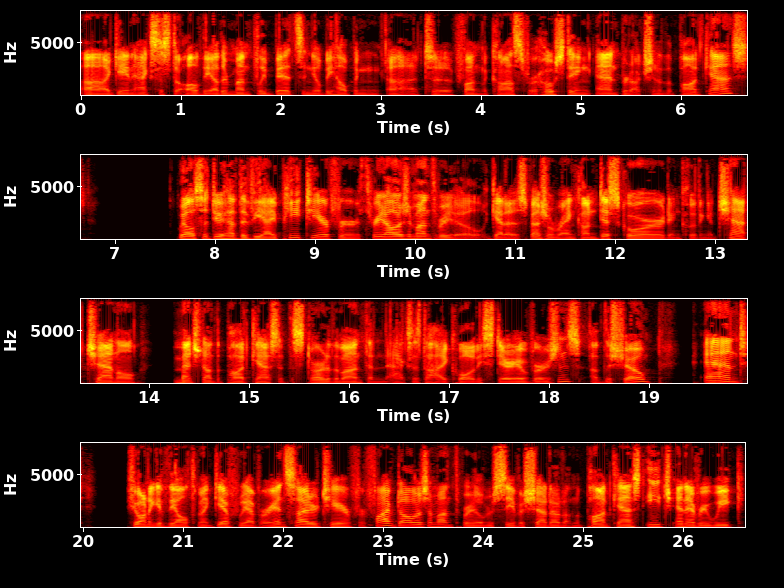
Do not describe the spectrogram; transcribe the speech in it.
uh, gain access to all the other monthly bits, and you'll be helping uh, to fund the costs for hosting and production of the podcast. We also do have the VIP tier for $3 a month, where you'll get a special rank on Discord, including a chat channel, mention on the podcast at the start of the month, and access to high quality stereo versions of the show. And If you want to give the ultimate gift, we have our insider tier for $5 a month where you'll receive a shout out on the podcast each and every week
